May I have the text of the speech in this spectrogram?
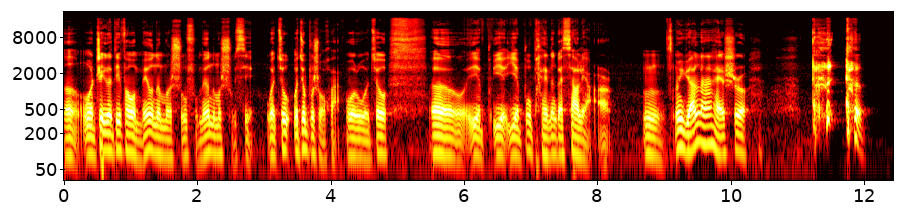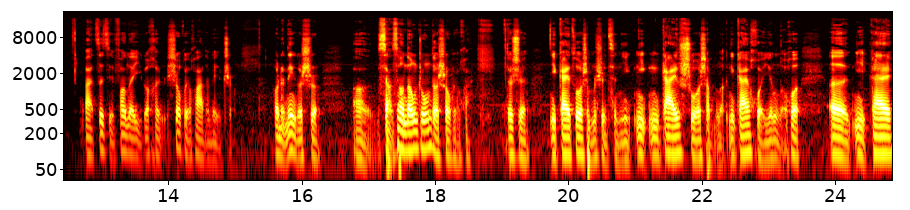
嗯，我这个地方我没有那么舒服，没有那么熟悉，我就我就不说话，我我就，呃，也也也不陪那个笑脸儿。嗯，原来还是 把自己放在一个很社会化的位置，或者那个是。呃，想象当中的社会化，就是你该做什么事情，你你你该说什么了，你该回应了，或呃，你该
